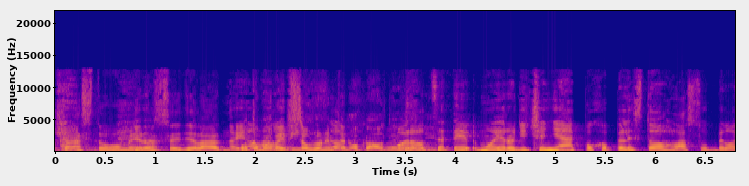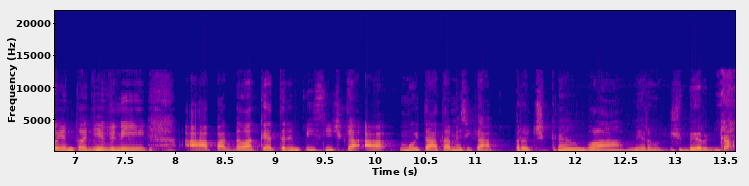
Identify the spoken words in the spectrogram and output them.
část toho meka Jenom... seděla... No jo, to mohl být pseudonym ten okál. Po roce ty moji rodiče nějak pochopili z toho hlasu, bylo jim to divný. A pak byla Catherine písnička a můj táta mi říká, proč k nám volá Miro Žbírka?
